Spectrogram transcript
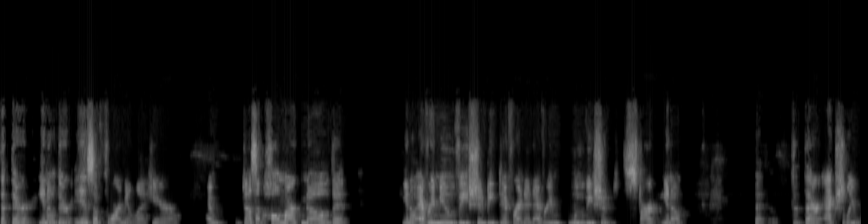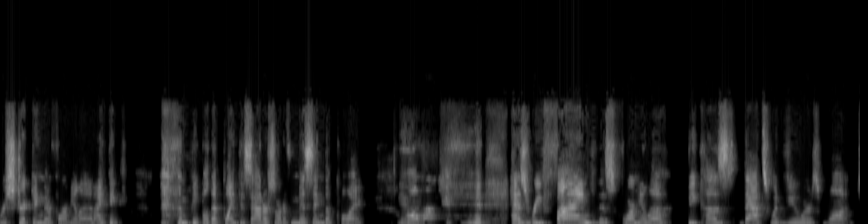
that there you know there is a formula here and doesn't hallmark know that you know every movie should be different and every movie should start you know that, that they're actually restricting their formula? And i think people that point this out are sort of missing the point. Yeah. hallmark has refined this formula because that's what viewers want.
